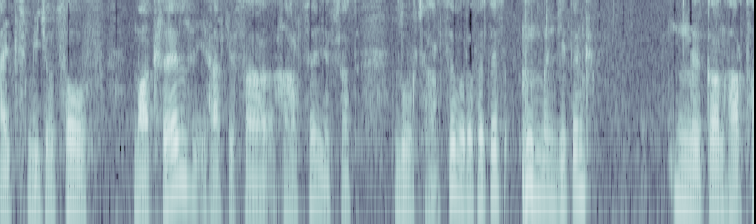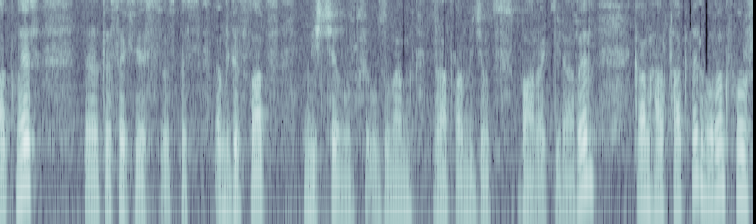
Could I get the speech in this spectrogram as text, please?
այդ միջոցով մաքրել, իհարկե սա հարց է եւ շատ լուրջ հարց է, որովհետեւ մենք գիտենք կան հարթակներ, տեսեք ես այսպես ընդգծված միշտ չէ որ ուզում եմ լրատվամիջոց բառը կիրառել, կան հարթակներ, որոնք որ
